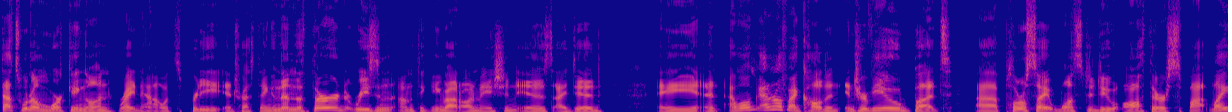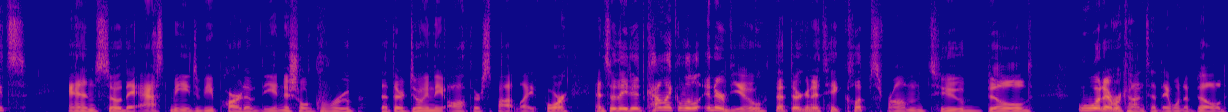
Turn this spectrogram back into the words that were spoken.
that's what I'm working on right now. It's pretty interesting. And then the third reason I'm thinking about automation is I did a and I won't I don't know if I called it an interview, but uh, Pluralsight wants to do author spotlights, and so they asked me to be part of the initial group that they're doing the author spotlight for. And so they did kind of like a little interview that they're going to take clips from to build whatever content they want to build.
